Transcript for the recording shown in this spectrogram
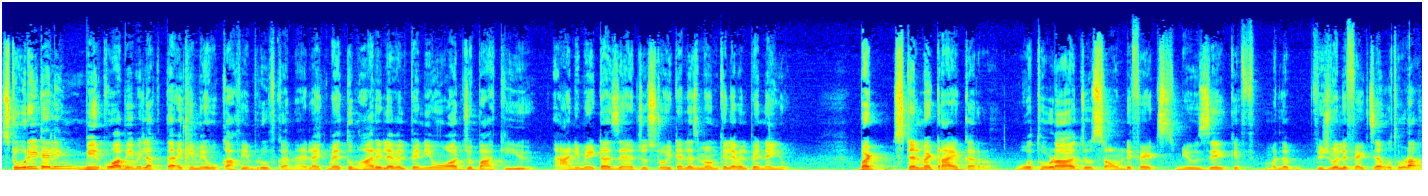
स्टोरी टेलिंग मेरे को अभी भी लगता है कि मेरे को काफ़ी इंप्रूव करना है। लाइक like, मैं तुम्हारे लेवल पे नहीं हूँ और जो बाकी एनिमेटर्स हैं जो स्टोरी टेलर्स मैं उनके लेवल पे नहीं हूँ। बट स्टिल मैं ट्राई कर रहा हूँ। वो थोड़ा जो साउंड इफेक्ट्स म्यूज़िक मतलब विजुअल इफेक्ट्स है वो थोड़ा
